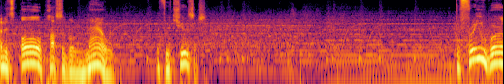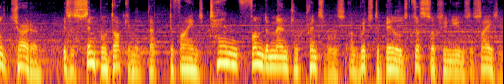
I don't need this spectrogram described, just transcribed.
And it's all possible now if we choose it. The Free World Charter is a simple document that defines 10 fundamental principles on which to build just such a new society.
